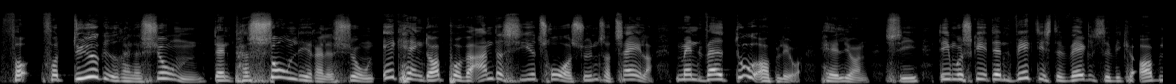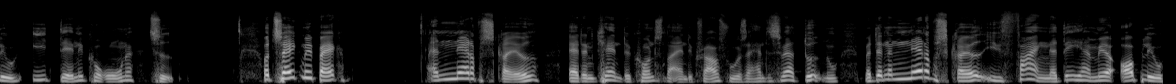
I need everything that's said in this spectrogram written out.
for, for dyrket relationen, den personlige relation, ikke hængt op på, hvad andre siger, tror og synes og taler, men hvad du oplever, Helion sige. Det er måske den vigtigste vækkelse, vi kan opleve i denne coronatid. Og Take Me Back er netop skrevet af den kendte kunstner Andy Kraushauser. Han er desværre død nu, men den er netop skrevet i erfaringen af det her med at opleve,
